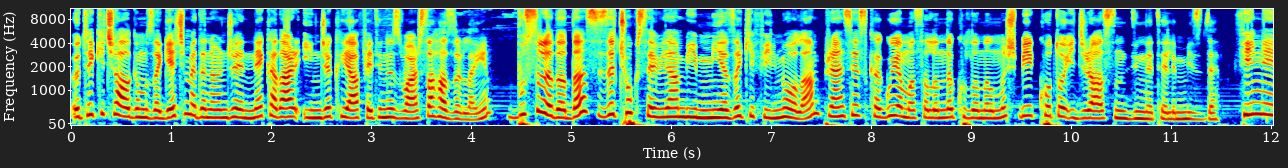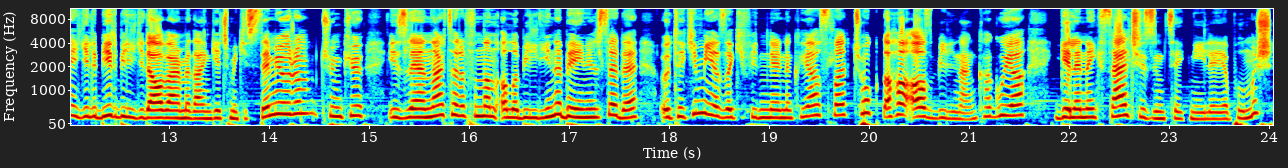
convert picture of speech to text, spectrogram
Öteki çalgımıza geçmeden önce ne kadar ince kıyafetiniz varsa hazırlayın. Bu sırada da size çok sevilen bir Miyazaki filmi olan Prenses Kaguya masalında kullanılmış bir koto icrasını dinletelim bizde. Filmle ilgili bir bilgi daha vermeden geçmek istemiyorum çünkü izleyenler tarafından alabildiğine beğenilse de öteki Miyazaki filmlerine kıyasla çok daha az bilinen Kaguya geleneksel çizim tekniğiyle yapılmış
